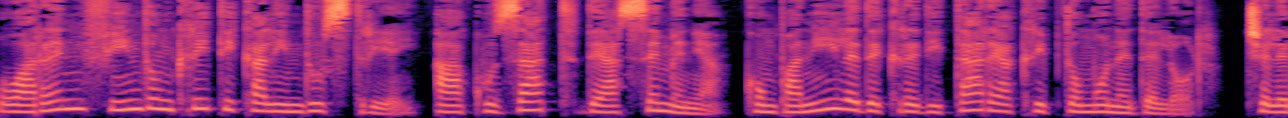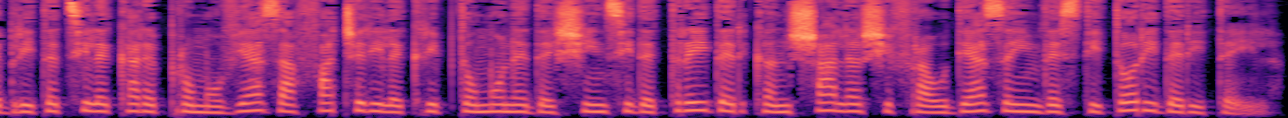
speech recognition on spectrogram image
Warren, fiind un critic al industriei, a acuzat, de asemenea, companiile de creditare a criptomonedelor, celebritățile care promovează afacerile criptomonede și insii de traderi că înșală și fraudează investitorii de retail.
